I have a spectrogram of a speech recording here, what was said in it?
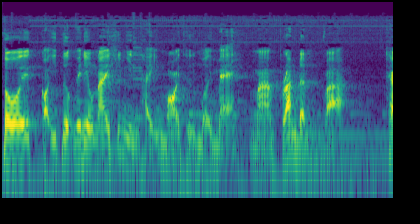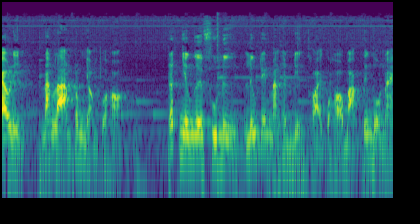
Tôi có ý tưởng về điều này khi nhìn thấy mọi thứ mới mẻ mà Brandon và Carolyn đang làm trong nhóm của họ. Rất nhiều người phụ nữ lưu trên màn hình điện thoại của họ bản tuyên bố này.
